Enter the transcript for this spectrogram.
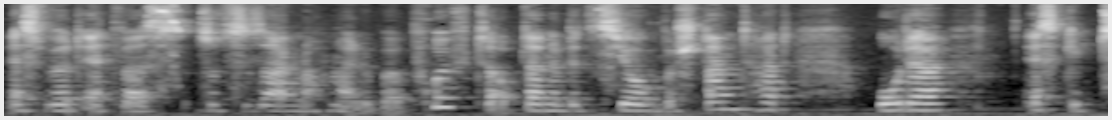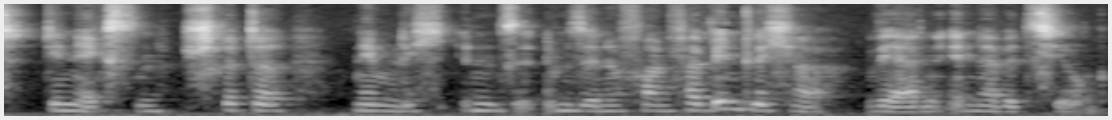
es wird etwas sozusagen nochmal überprüft, ob da eine Beziehung Bestand hat oder es gibt die nächsten Schritte, nämlich in, im Sinne von verbindlicher werden in der Beziehung.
